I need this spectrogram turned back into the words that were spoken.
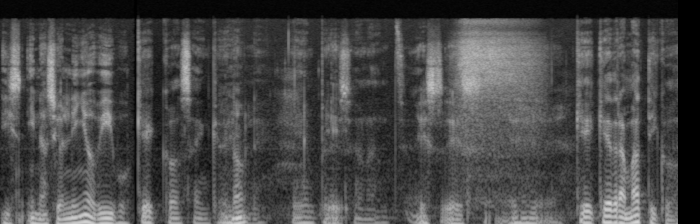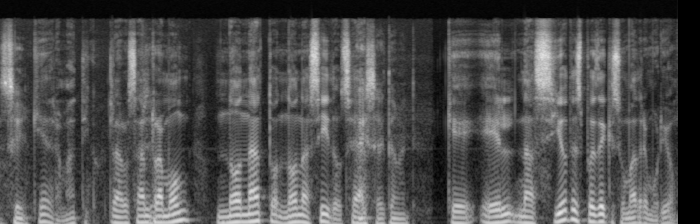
y, nació el niño vivo. Qué cosa increíble. Impresionante. Es, es eh, qué, dramático. Sí. Qué dramático. Claro, San Ramón no nato, no nacido. O sea, Exactamente. que él nació después de que su madre murió.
